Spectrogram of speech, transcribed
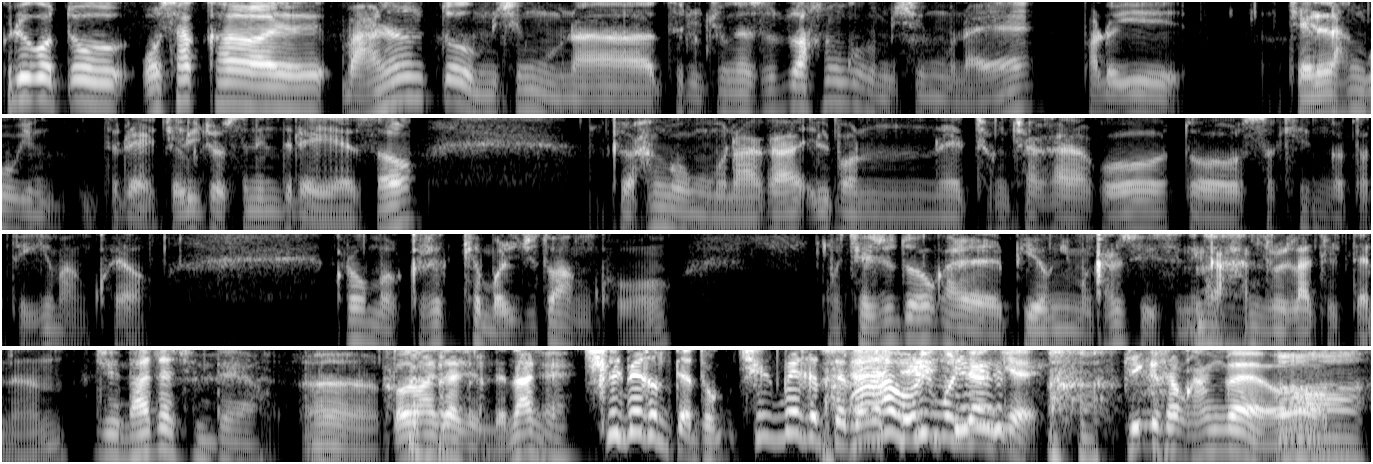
그리고 또 오사카의 많은 또 음식 문화들 중에서도 한국 음식 문화에 바로 이 제일 한국인들의 제일 조선인들에 의해서 그 한국 문화가 일본에 정착하고 또 섞인 것도 되게 많고요. 그리고 뭐 그렇게 멀지도 않고 뭐 제주도 갈 비용이면 갈 수 있으니까 네. 환율 낮을 때는 이제 낮아진대요. 어, 또 낮아진대. 난 네. 700원 때도 700원 때 내가 아, 제일 먼저 한게 비행기 타고 간 거예요. 아.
